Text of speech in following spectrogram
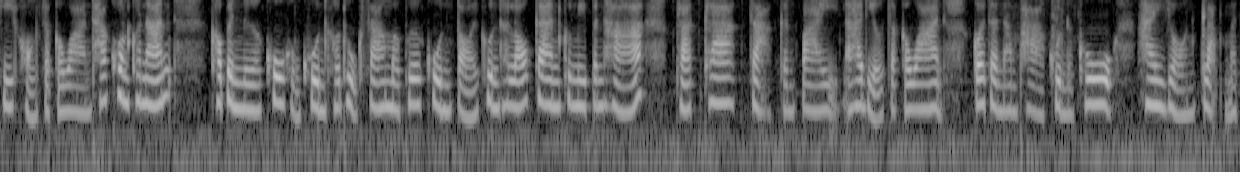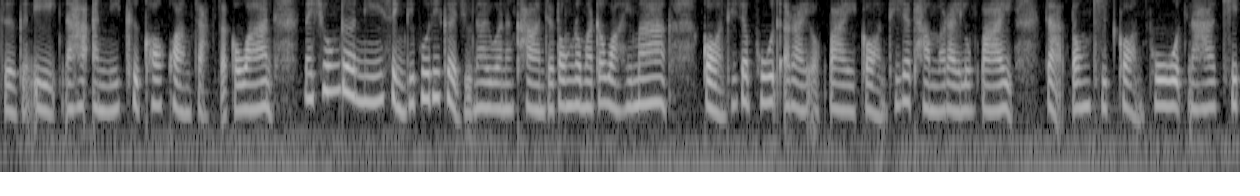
ที่ของจักรวาล ถ้าคนคนนั้น เขาเป็นเนื้อคู่ของคุณ เขาถูกสร้างมาเพื่อคุณ ต่อให้คุณทะเลาะกัน คุณมีปัญหา พลัดพรากจากกันไปนะคะเดี๋ยวจักรวาลก็จะนำพาคุณทั้งคู่ ให้ย้อนกลับมาเจอกันอีกนะคะ อันนี้คือข้อความจากจักรวาล ในช่วงเดือนนี้สิ่งที่ผู้ที่เกิดอยู่ในวันอังคารจะต้องระมัดระวังให้มาก ก่อนที่จะพูดอะไรออกไป ก่อนที่จะทำอะไรลงไป จะต้องคิดก่อนพูดนะคะ คิด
